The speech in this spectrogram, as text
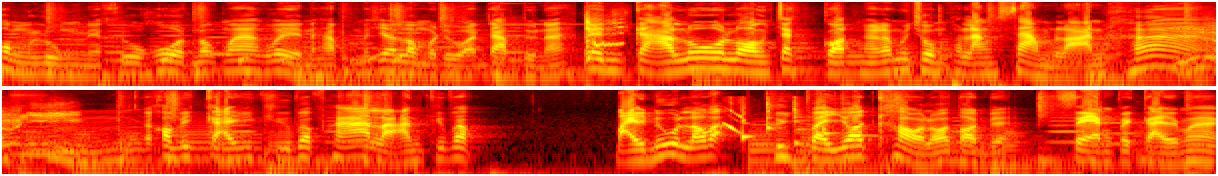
ของลุงเนี่ยคือโหดมากๆเว้ยนะครับไม่ใช่เรามาดูอันดับดูนะ เป็นกาโลรองจากก๊อตนะท่านผู้ชมพลัง 3 ล้านห้าอืมแล้วคอมพิวไกด์คือแบบ 5 ล้านคือแบบ ไปนู่นแล้วอะคือไปยอดเข่าแล้วตอนเนี้ยแซงไปไกลมาก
